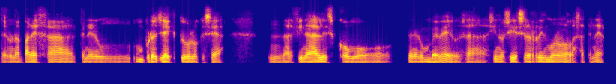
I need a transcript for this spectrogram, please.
Tener una pareja, tener un, un proyecto, lo que sea. Mm, Al final es como tener un bebé, o sea, si no sigues el ritmo no lo vas a tener.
